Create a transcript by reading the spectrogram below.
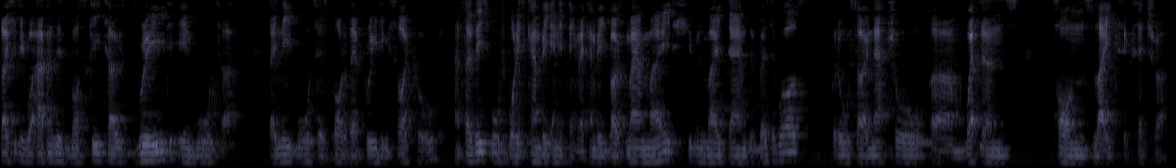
Basically, what happens is mosquitoes breed in water. They need water as part of their breeding cycle. And so these water bodies can be anything. They can be both man made, human made dams and reservoirs, but also natural um, wetlands, ponds, lakes, etc.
